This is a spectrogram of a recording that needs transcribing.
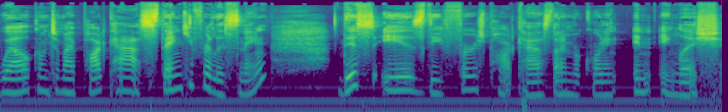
Welcome to my podcast. Thank you for listening. This is the first podcast that I'm recording in English,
